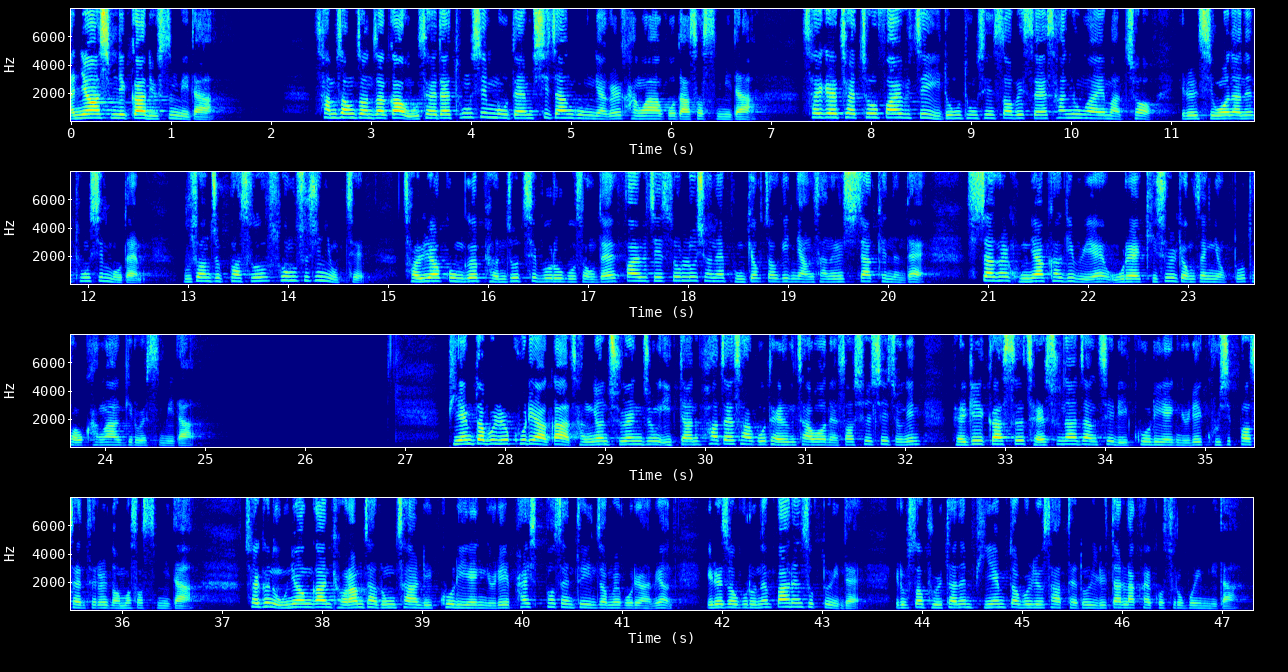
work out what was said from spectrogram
안녕하십니까 뉴스입니다. 삼성전자가 5세대 통신 모뎀 시장 공략을 강화하고 나섰습니다. 세계 최초 5G 이동 통신 서비스의 상용화에 맞춰 이를 지원하는 통신 모뎀, 무선 주파수 송수신 용칩, 전력 공급 변조 칩으로 구성된 5G 솔루션의 본격적인 양산을 시작했는데 시장을 공략하기 위해 올해 기술 경쟁력도 더욱 강화하기로 했습니다. BMW 코리아가 작년 주행 중 2단 화재 사고 대응 차원에서 실시 중인 배기가스 재순환 장치 리콜 이행률이 90%를 넘어섰습니다. 최근 5년간 결함 자동차 리콜 이행률이 80%인 점을 고려하면 이례적으로는 빠른 속도인데 이로써 불타는 BMW 사태도 일단락할 것으로 보입니다.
